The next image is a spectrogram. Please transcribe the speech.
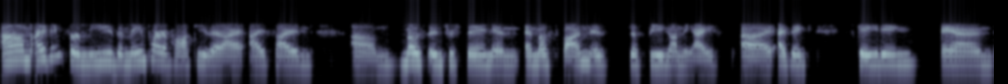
Um, i think for me the main part of hockey that i, I find um, most interesting and, and most fun is just being on the ice. Uh, i think skating and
